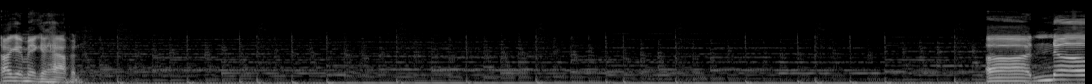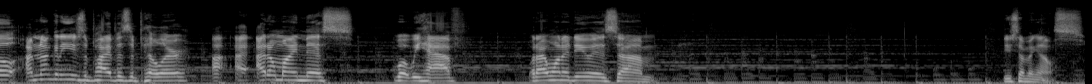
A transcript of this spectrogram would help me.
I can make it happen. Uh, no, I'm not gonna use the pipe as a pillar. I, I, I don't mind this, what we have. What I want to do is, um, Do something else.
